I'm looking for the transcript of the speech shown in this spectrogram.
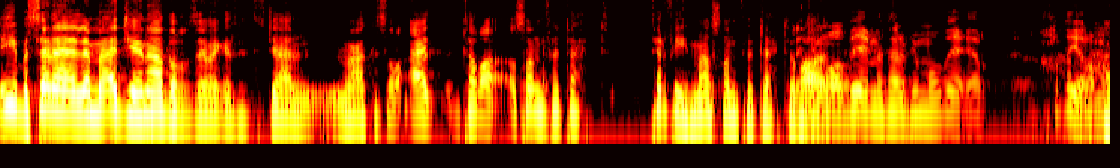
اي بس أنا لما أجي أناظر زي ما قلت اتجاه المعاكس ترى اصنفه تحت ترفيه ما صنفه تحت رأي. مواضيع مثلا في مواضيع خطيرة ما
